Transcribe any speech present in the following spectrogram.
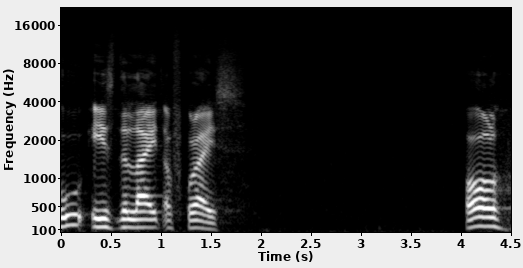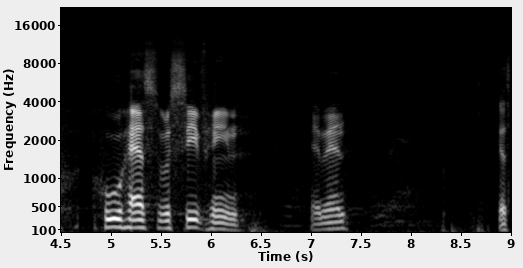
Who is the light of Christ? All who has received him. Amen. Yes.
